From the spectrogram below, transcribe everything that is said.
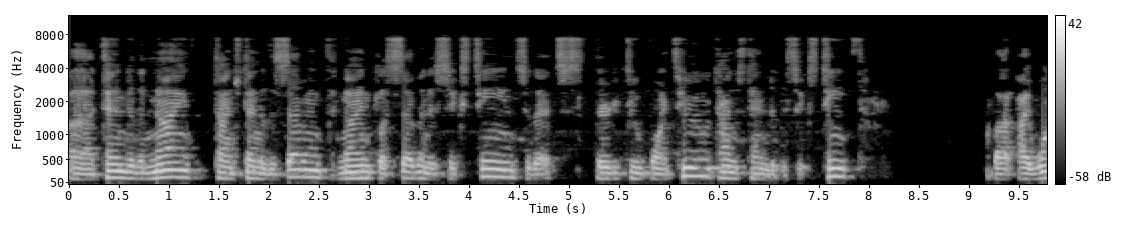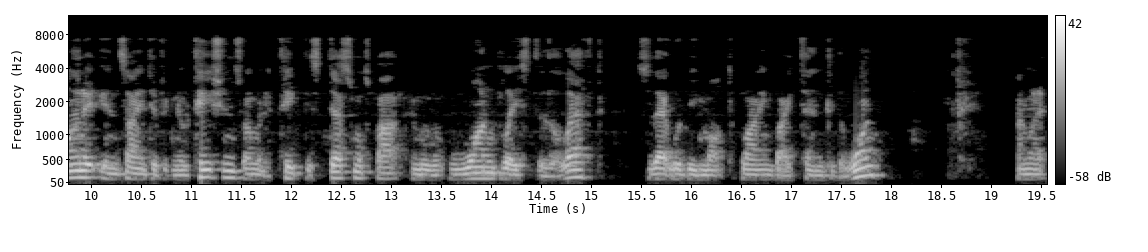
Uh, 10 to the 9th times 10 to the 7th. 9 plus 7 is 16, so that's 32.2 times 10 to the 16th. But I want it in scientific notation, so I'm going to take this decimal spot and move it one place to the left. So that would be multiplying by 10 to the 1. I'm going to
